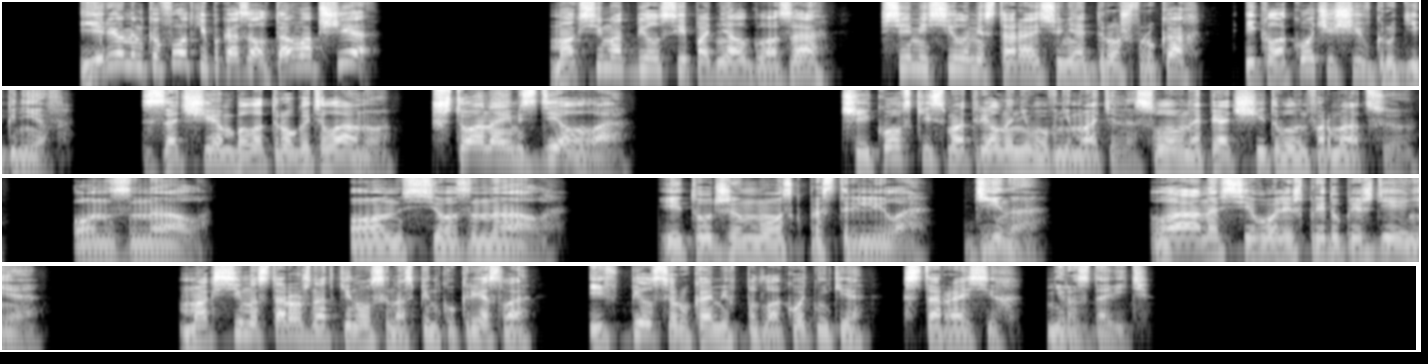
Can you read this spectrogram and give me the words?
Еременко фотки показал, там вообще...» Максим отбился и поднял глаза, всеми силами стараясь унять дрожь в руках и клокочущий в груди гнев. «Зачем было трогать Лану? Что она им сделала?» Чайковский смотрел на него внимательно, словно опять считывал информацию. Он знал. Он все знал. И тут же мозг прострелило. «Дина! Лана всего лишь предупреждение!» Максим осторожно откинулся на спинку кресла и впился руками в подлокотники, стараясь их не раздавить.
